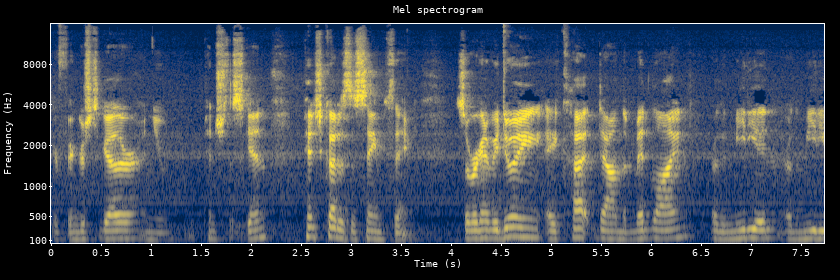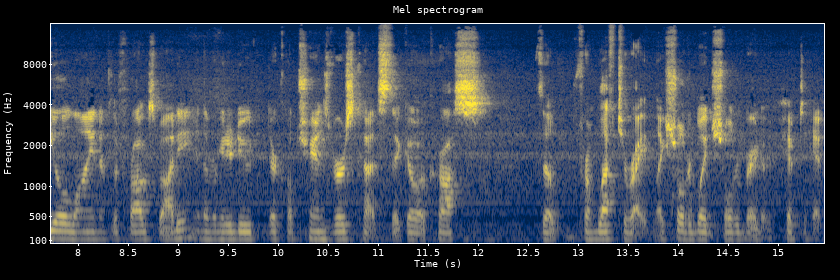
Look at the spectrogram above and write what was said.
your fingers together and you pinch the skin. Pinch cut is the same thing. So we're going to be doing a cut down the midline, or the median, or the medial line of the frog's body, and then we're going to do, they're called transverse cuts that go across the, from left to right, like shoulder blade to shoulder blade, or hip to hip.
